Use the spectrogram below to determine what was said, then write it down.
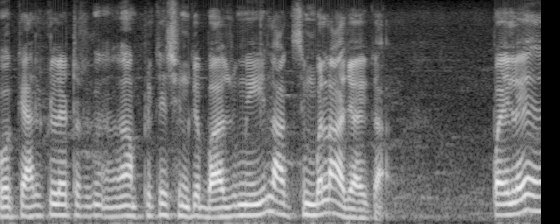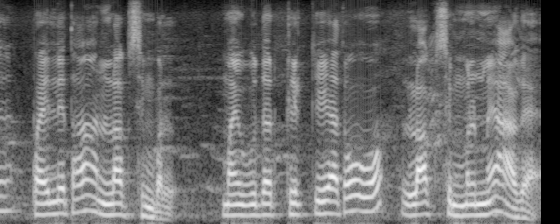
वो कैलकुलेटर एप्लीकेशन के बाजू में ही लॉक सिंबल आ जाएगा। पहले पहले था अनलॉक सिंबल मैं उधर क्लिक किया तो वो लॉक सिंबल में आ गया।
